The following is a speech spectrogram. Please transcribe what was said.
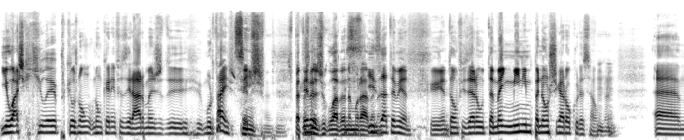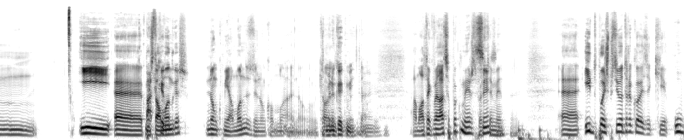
E eu acho que aquilo é porque eles não, não querem fazer armas de mortais. Sim, espetas na jugular da namorada. não é? Exatamente. Que então fizeram o tamanho mínimo para não chegar ao coração. é? Uhum. Ahm, e uh, Comeste almôndegas? não comi almôndegas, eu não como lá. Não, Também nunca comi. não. Há malta que vai lá só para comer, Sim, supostamente. não é? Ah, e depois percebi outra coisa, que é o,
